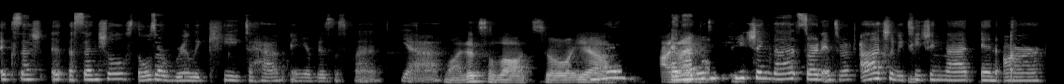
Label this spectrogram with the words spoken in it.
essentials, those are really key to have in your business plan. Yeah. Wow, that's a lot. So yeah, Yeah. I And I like. will be teaching that, sorry to interrupt, I'll actually be mm-hmm. teaching that in our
